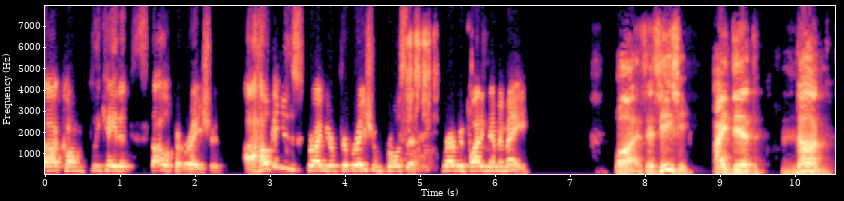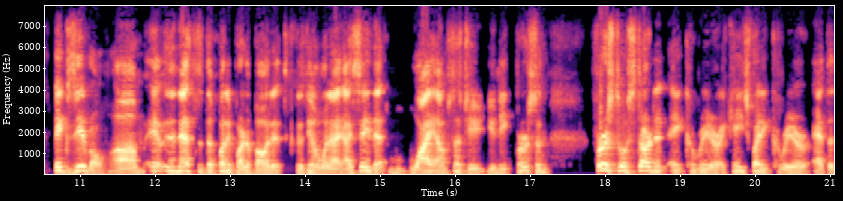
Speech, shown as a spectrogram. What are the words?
uh, complicated style of preparation. Uh, how can you describe your preparation process for every fight in MMA? Well, it's, it's easy. I did none, big zero. Um, it, and that's the funny part about it, because you know when I, I say that why I'm such a unique person, first to have started a career, a cage fighting career at the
